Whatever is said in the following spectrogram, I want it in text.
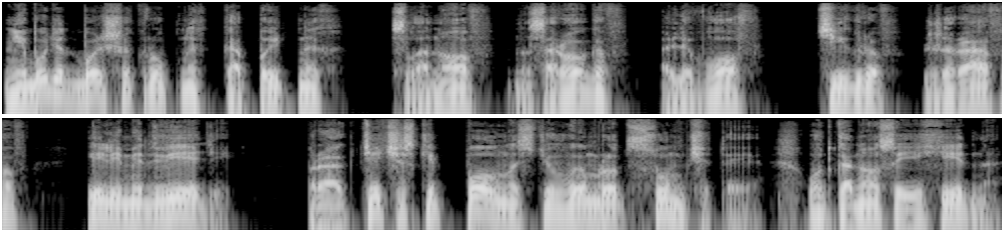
Не будет больше крупных копытных, слонов, носорогов, львов, тигров, жирафов или медведей. Практически полностью вымрут сумчатые, утконосы ехидна,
